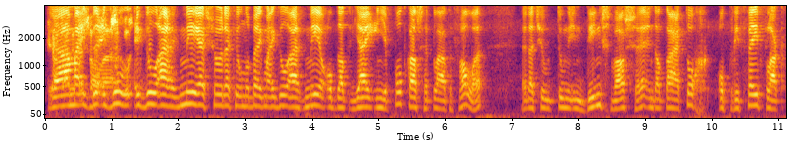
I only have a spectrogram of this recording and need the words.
Ja, maar ik, ik, doe, ik doe eigenlijk meer, sorry dat ik je onderbreek, maar ik doe eigenlijk meer op dat jij in je podcast hebt laten vallen. Hè, dat je toen in dienst was hè, en dat daar toch op privévlak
